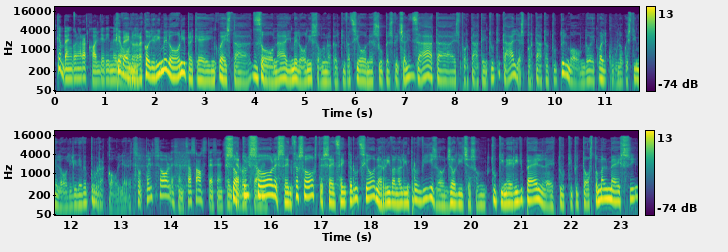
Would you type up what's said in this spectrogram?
Che vengono a raccogliere i meloni. Che vengono a raccogliere i meloni perché in questa zona i meloni sono una coltivazione super specializzata, esportata in tutta Italia, esportata a tutto il mondo e qualcuno questi meloni li deve pur raccogliere. Sotto il sole, senza soste, senza Sotto interruzione. Sotto il sole, senza soste, senza interruzione, arrivano all'improvviso. Joe dice sono tutti neri di pelle, tutti piuttosto malmessi,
